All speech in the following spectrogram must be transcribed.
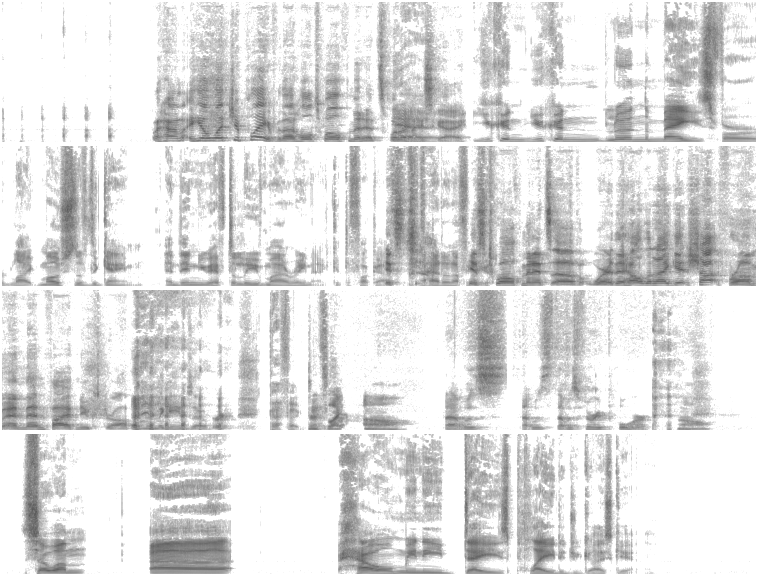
But how he'll let you play for that whole 12 minutes. What yeah, a nice guy. You can you can learn the maze for like most of the game and then you have to leave my arena. Get the fuck out. It's, I had enough. it's you. 12 minutes of where the hell did I get shot from, and then five nukes drop, and then the game's over. Perfect. And it's like, oh, that was that was that was very poor. Oh. so um, uh, how many days play did you guys get?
